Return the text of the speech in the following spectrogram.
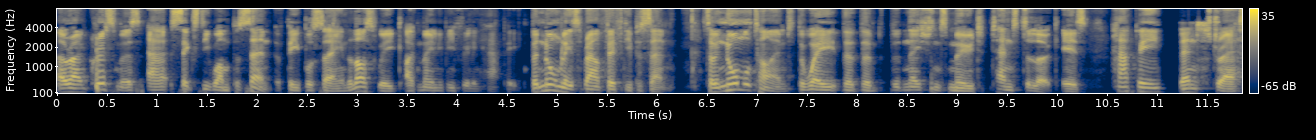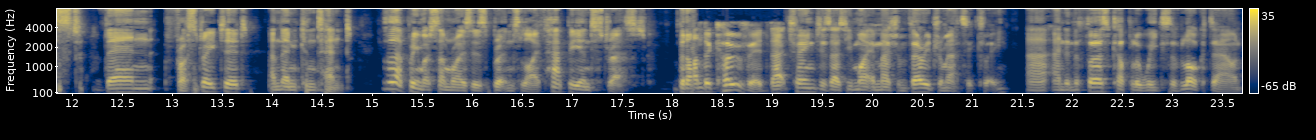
around Christmas at 61% of people saying in the last week, I've mainly been feeling happy. But normally it's around 50%. So in normal times, the way that the, the nation's mood tends to look is happy, then stressed, then frustrated, and then content. So that pretty much summarizes Britain's life, happy and stressed. But under COVID, that changes, as you might imagine, very dramatically. Uh, and in the first couple of weeks of lockdown,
